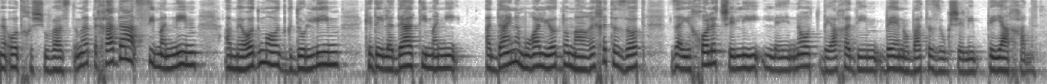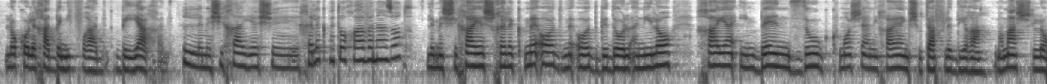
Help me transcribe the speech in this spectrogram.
מאוד חשובה. זאת אומרת, אחד הסימנים המאוד מאוד גדולים כדי לדעת אם אני עדיין אמורה להיות במערכת הזאת, זה היכולת שלי ליהנות ביחד עם בן או בת הזוג שלי ביחד. לא כל אחד בנפרד, ביחד. למשיכה יש אה, חלק בתוך ההבנה הזאת? למשיכה יש חלק מאוד מאוד גדול. אני לא חיה עם בן זוג כמו שאני חיה עם שותף לדירה. ממש לא.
